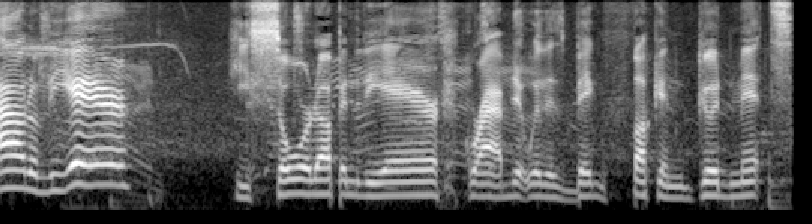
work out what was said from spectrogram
out of the air. He soared up into the air, grabbed it with his big fucking good mitts.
